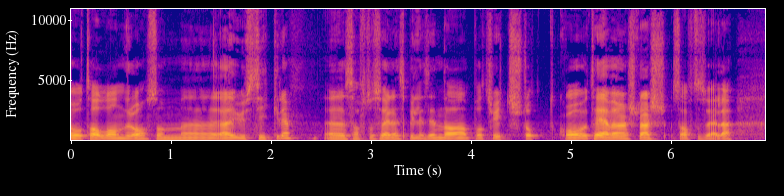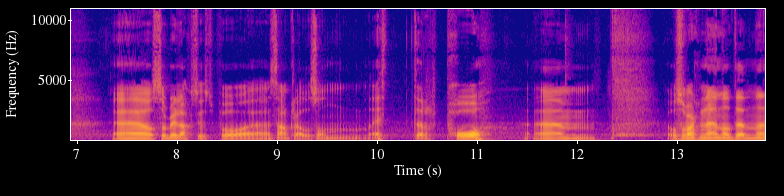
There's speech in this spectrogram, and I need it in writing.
og til alle andre òg som er usikre. Saft og Svele spilles inn da på twitch.tv slash Saft og Svele. Eh, og så blir lagt ut på eh, SoundCloud og sånn etterpå. Um, også vært en av denne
